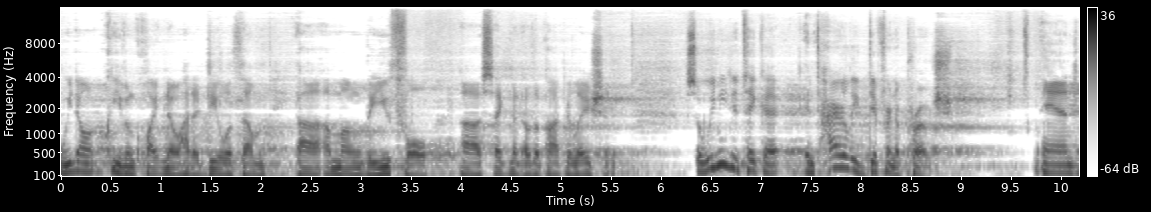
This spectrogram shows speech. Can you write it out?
We don't even quite know how to deal with them uh, among the youthful uh, segment of the population. So we need to take an entirely different approach. And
